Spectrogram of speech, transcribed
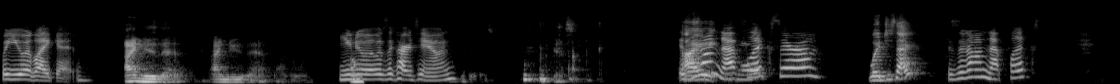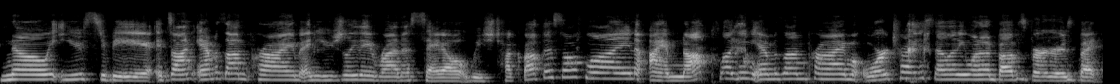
but you would like it. I knew that. I knew that, by the way. You knew it was a cartoon. Yes. Is I- it on Netflix, Sarah? What'd you say? Is it on Netflix? No, it used to be. It's on Amazon Prime, and usually they run a sale. We should talk about this offline. I am not plugging Amazon Prime or trying to sell anyone on Bob's Burgers, but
